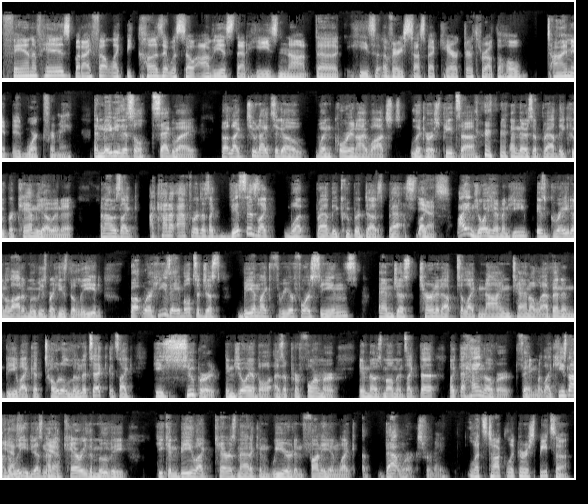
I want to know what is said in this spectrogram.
fan of his, but I felt like because it was so obvious that he's not the he's a very suspect character throughout the whole time, it it worked for me. And maybe this will segue, but like two nights ago when Corey and I watched Licorice Pizza and there's a Bradley Cooper cameo in it. And I was like, I kind of afterwards, I was like, this is like what Bradley Cooper does best. Like, yes. I enjoy him and he is great in a lot of movies where he's the lead, but where he's able to just be in like three or four scenes and just turn it up to like 9, 10, 11 and be like a total lunatic. It's like he's super enjoyable as a performer in those moments. Like the like the hangover thing where like he's not the lead. He doesn't have Yeah. to carry the movie. He can be like charismatic and weird and funny and like uh, that works for me. Let's talk licorice pizza.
